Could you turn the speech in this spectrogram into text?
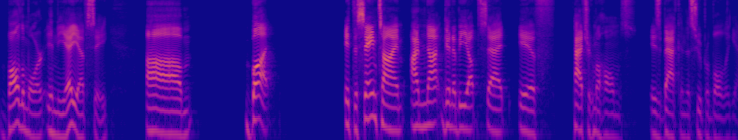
Baltimore in the AFC. Um, but at the same time, I'm not going to be upset if Patrick Mahomes is back in the Super Bowl again.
